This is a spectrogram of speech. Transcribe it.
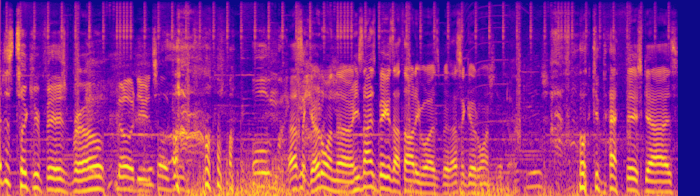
I just took your fish, bro. No, dude, it's all good. Oh my. oh my That's a good one though. He's not as big as I thought he was, but that's a good one. See how dark he is? Look at that fish, guys.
